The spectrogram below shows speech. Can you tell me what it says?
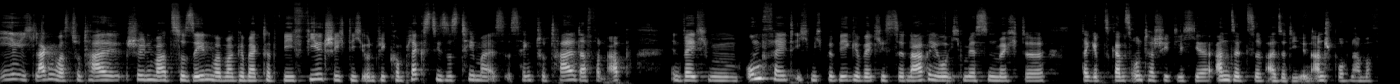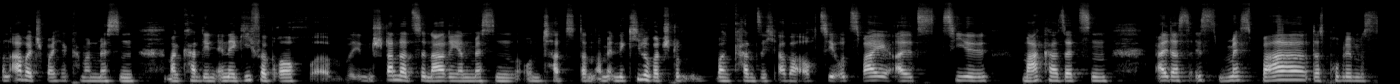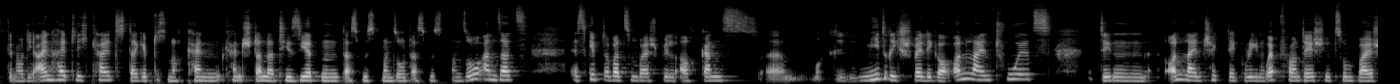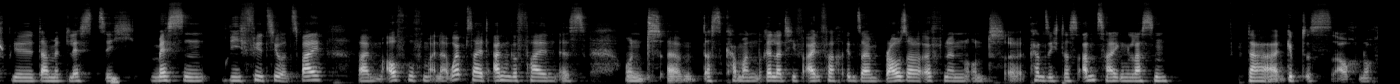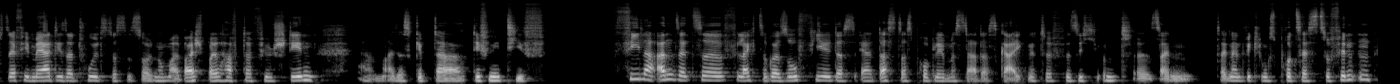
ewig lang, was total schön war zu sehen, weil man gemerkt hat, wie vielschichtig und wie komplex dieses Thema ist. Es hängt total davon ab, in welchem Umfeld ich mich bewege, welches Szenario ich messen möchte. Da gibt es ganz unterschiedliche Ansätze. Also die Inanspruchnahme von Arbeitsspeicher kann man messen. Man kann den Energieverbrauch äh, in Standardszenarien messen und hat dann am Ende Kilowattstunden. Man kann sich aber auch CO2 als Zielmarker setzen. All das ist messbar. Das Problem ist genau die Einheitlichkeit. Da gibt es noch keinen, keinen standardisierten, das misst man so, das misst man so Ansatz. Es gibt aber zum Beispiel auch ganz ähm, niedrigschwellige Online-Tools, den Online-Check der Green Web Foundation zum Beispiel. Damit lässt sich messen, wie viel CO2 beim Aufrufen einer Website angefallen ist. Und ähm, das kann man relativ einfach in seinem Browser öffnen und äh, kann sich das anzeigen lassen. Da gibt es auch noch sehr viel mehr dieser Tools. Das soll nur mal beispielhaft dafür stehen. Ähm, also es gibt da definitiv viele Ansätze, vielleicht sogar so viel, dass er das das Problem ist, da das geeignete für sich und äh, seinen, seinen Entwicklungsprozess zu finden.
